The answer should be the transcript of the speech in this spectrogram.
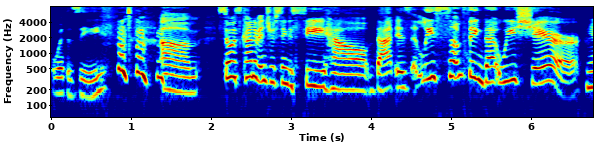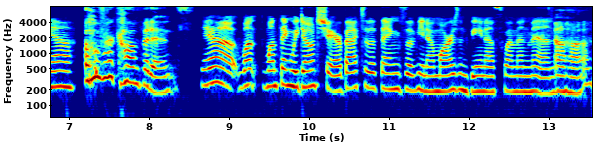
with a Z. um, so it's kind of interesting to see how that is at least something that we share. Yeah. Overconfidence. Yeah. One, one thing we don't share, back to the things of, you know, Mars and Venus, women, men. Uh huh.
